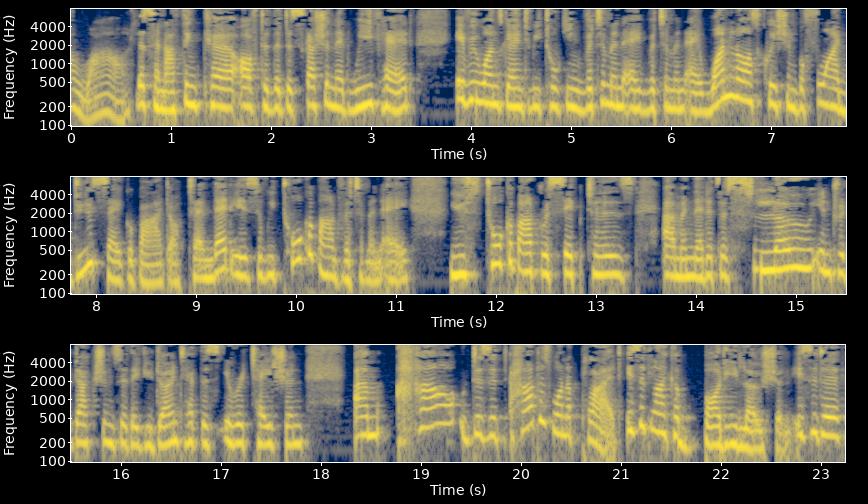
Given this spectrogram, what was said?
Oh wow. Listen, I think uh, after the discussion that we've had, everyone's going to be talking vitamin A, vitamin A. One last question before I do say goodbye, doctor, and that is, so we talk about vitamin A. You talk about receptors, um, and that it's a slow introduction so that you don't have this irritation. Um, how does it, how does one apply it? Is it like a body lotion? Is it a,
